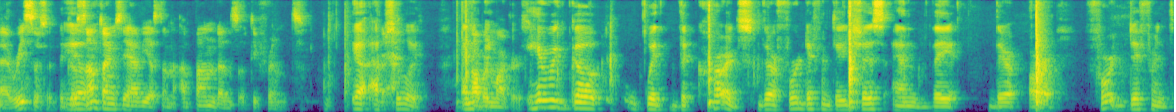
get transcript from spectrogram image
uh, resources. Because Yeah. sometimes you have just an abundance of different Yeah, absolutely. And carbon markers. here we go with the cards. There are four different ages, and they there are four different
